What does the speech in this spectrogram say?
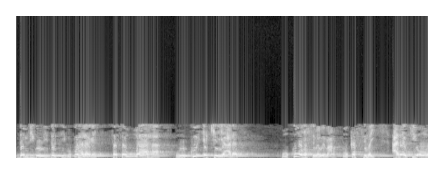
dembigoodii dartii buu ku halaagay fasawaaha wuu ku ekeeyey cadaabka wuu ku wada simay w man wuu ka simay cadaabkii oo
